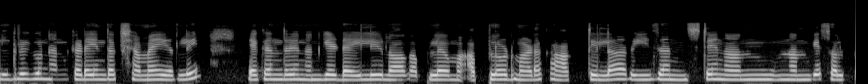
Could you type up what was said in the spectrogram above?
ಎಲ್ರಿಗೂ ನನ್ನ ಕಡೆಯಿಂದ ಕ್ಷಮೆ ಇರಲಿ. ಯಾಕಂದರೆ ನನಗೆ ಡೈಲಿ ವ್ಲಾಗ್ ಅಪ್ಲೈ ಅಪ್ಲೋಡ್ ಮಾಡೋಕ್ಕೆ ಆಗ್ತಿಲ್ಲ. ರೀಸನ್ ಇಷ್ಟೇ ನಾನು, ನನಗೆ ಸ್ವಲ್ಪ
